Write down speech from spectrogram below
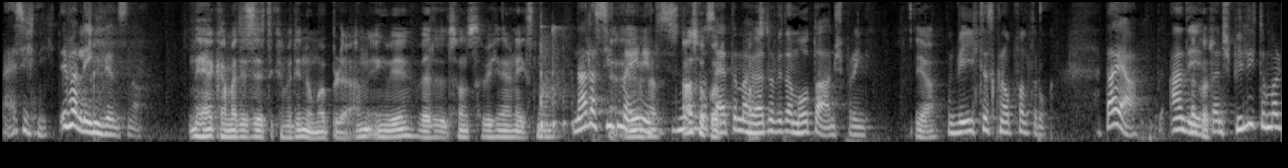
Weiß ich nicht. Überlegen wir uns noch. Naja, kann man, diese, kann man die Nummer blurren irgendwie, weil sonst habe ich in der nächsten. Na, das sieht man Ja, eh nicht. Das ist nur so, der gut. Seite, man Passt. hört nur, wie der Motor anspringt. Ja. Und wie ich das Knopfball druck. Naja, Andi, Na dann spiele ich doch mal,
